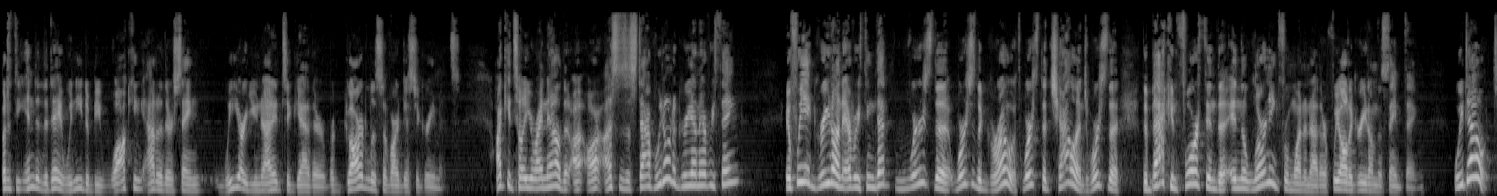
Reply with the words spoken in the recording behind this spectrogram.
But at the end of the day, we need to be walking out of there saying we are united together regardless of our disagreements. I can tell you right now that our, our, us as a staff, we don't agree on everything. If we agreed on everything, that where's the where's the growth? Where's the challenge? Where's the, the back and forth in the in the learning from one another if we all agreed on the same thing? We don't.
